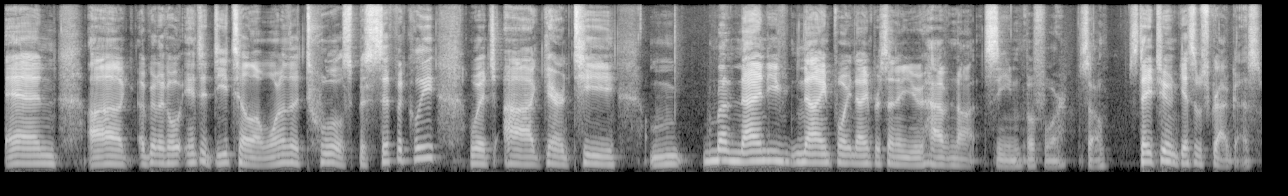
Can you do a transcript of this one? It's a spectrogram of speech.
and uh, i'm going to go into detail on one of the tools specifically which i guarantee 99.9% of you have not seen before. So stay tuned. Get subscribed guys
